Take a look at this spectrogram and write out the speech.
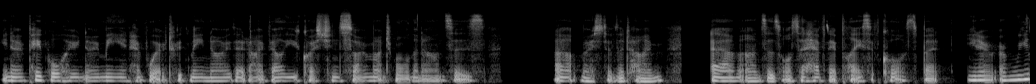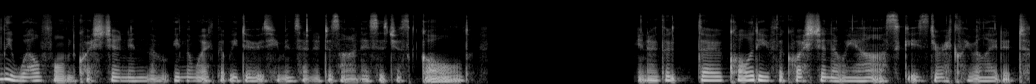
You know, people who know me and have worked with me know that I value questions so much more than answers uh, most of the time. Um, answers also have their place, of course, but you know, a really well-formed question in the in the work that we do as human-centered designers is just gold you know, the, the quality of the question that we ask is directly related to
